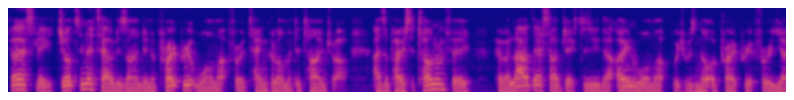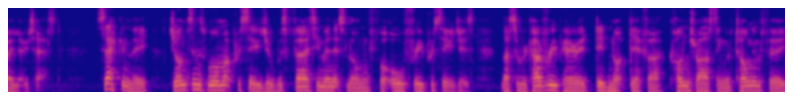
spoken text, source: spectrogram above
Firstly, Johnson et al. designed an appropriate warm up for a 10 km time trial, as opposed to Tong and Fu, who allowed their subjects to do their own warm up, which was not appropriate for a yo yo test. Secondly, Johnson's warm up procedure was 30 minutes long for all three procedures, thus, the recovery period did not differ, contrasting with Tong and Fu,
